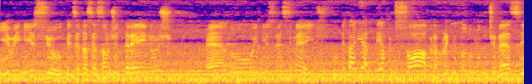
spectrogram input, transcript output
E o início, quer dizer, da sessão de treinos é, no início desse mês. O que daria tempo de sobra para que todo mundo tivesse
